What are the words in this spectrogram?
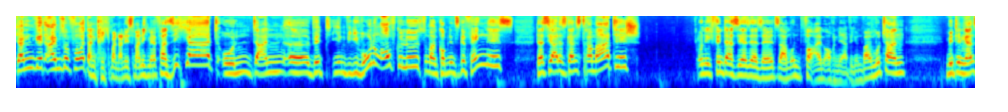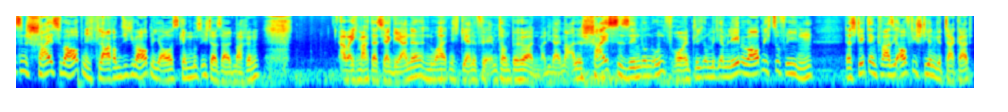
dann wird einem sofort, dann kriegt man, dann ist man nicht mehr versichert und dann äh, wird irgendwie die Wohnung aufgelöst und man kommt ins Gefängnis. Das ist ja alles ganz dramatisch. Und ich finde das sehr, sehr seltsam und vor allem auch nervig. Und weil Muttern mit dem ganzen Scheiß überhaupt nicht klarkommen, sich überhaupt nicht auskennen, muss ich das halt machen. Aber ich mache das ja gerne, nur halt nicht gerne für Ämter und Behörden, weil die da immer alle scheiße sind und unfreundlich und mit ihrem Leben überhaupt nicht zufrieden. Das steht denen quasi auf die Stirn getackert.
